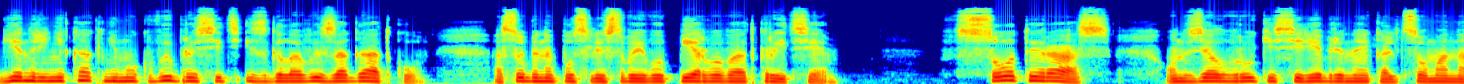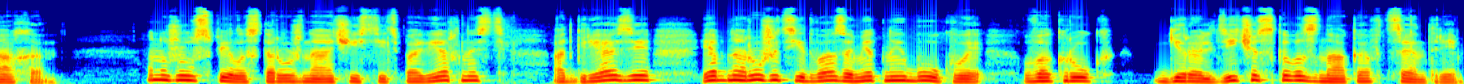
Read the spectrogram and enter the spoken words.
Генри никак не мог выбросить из головы загадку, особенно после своего первого открытия. В сотый раз он взял в руки серебряное кольцо монаха. Он уже успел осторожно очистить поверхность от грязи и обнаружить едва заметные буквы вокруг геральдического знака в центре.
